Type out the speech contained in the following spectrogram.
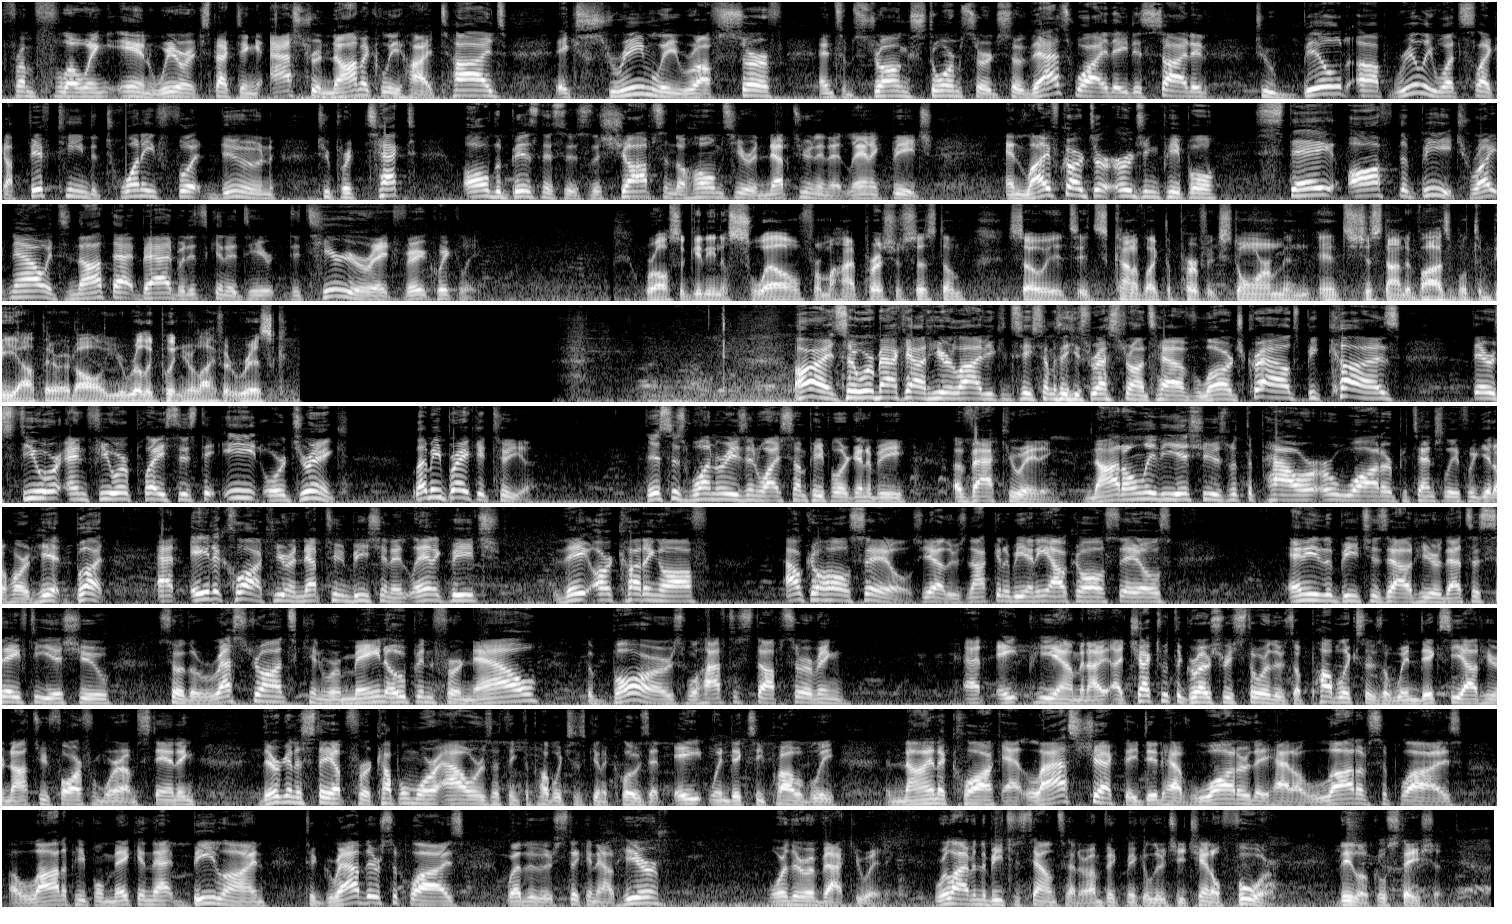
from flowing in. We are expecting astronomically high tides, extremely rough surf, and some strong storm surge. So that's why they decided to build up really what's like a 15 to 20 foot dune to protect all the businesses, the shops and the homes here in Neptune and Atlantic Beach. And lifeguards are urging people stay off the beach. Right now, it's not that bad, but it's going to de deteriorate very quickly. We're also getting a swell from a high pressure system, so it's, it's kind of like the perfect storm, and it's just not advisable to be out there at all. You're really putting your life at risk. All right, so we're back out here live. You can see some of these restaurants have large crowds because there's fewer and fewer places to eat or drink. Let me break it to you. This is one reason why some people are going to be evacuating. Not only the issues with the power or water, potentially if we get a hard hit, but at 8 o'clock here in Neptune Beach and Atlantic Beach, they are cutting off alcohol sales. Yeah, there's not going to be any alcohol sales. Any of the beaches out here, that's a safety issue. So the restaurants can remain open for now. The bars will have to stop serving at 8 p.m. And I, I checked with the grocery store. There's a Publix, there's a Winn-Dixie out here not too far from where I'm standing. They're going to stay up for a couple more hours. I think the Publix is going to close at 8, Winn-Dixie probably 9 o'clock. At last check, they did have water. They had a lot of supplies, a lot of people making that beeline to grab their supplies, whether they're sticking out here or they're evacuating. We're live in the Beaches Town Center. I'm Vic Micolucci, Channel 4, the local station.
